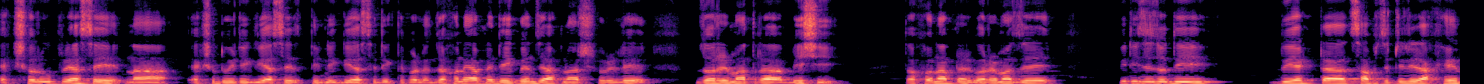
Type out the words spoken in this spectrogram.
একশোর উপরে আছে না একশো দুই ডিগ্রি আছে, তিন ডিগ্রি আছে দেখতে পারলেন। যখনই আপনি দেখবেন যে আপনার শরীরে জ্বরের মাত্রা বেশি, তখন আপনার ঘরের মাঝে পিটিজে যদি দুই একটা সাবসিডি রাখেন,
